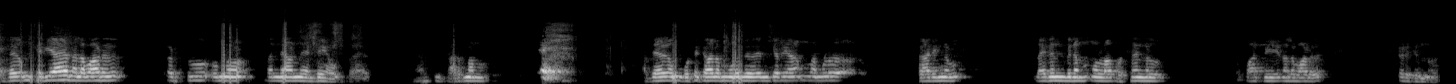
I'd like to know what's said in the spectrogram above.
അദ്ദേഹം ശരിയായ നിലപാട് എടുത്തു എന്ന് തന്നെയാണ് എന്റെ അഭിപ്രായം. കാരണം അദ്ദേഹം കുട്ടിക്കാലം മുതൽ എനിക്കറിയാം നമ്മൾ കാര്യങ്ങൾ ദൈനംദിനം ഉള്ള പ്രശ്നങ്ങൾ പാർട്ടി നിലപാട് എടുക്കുന്നത്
